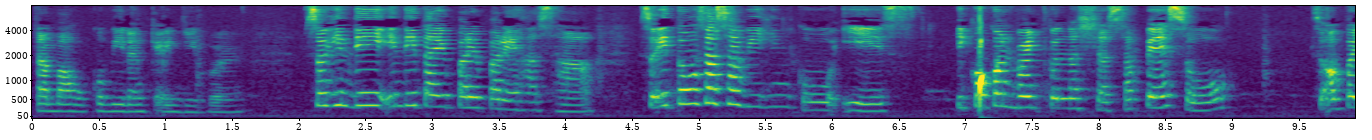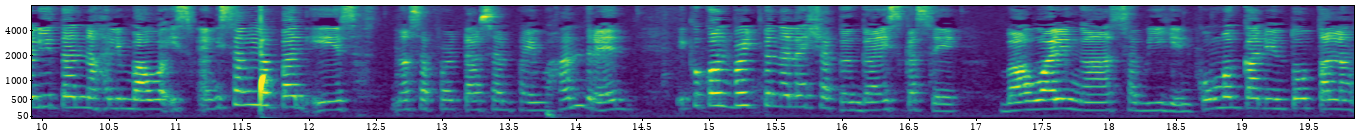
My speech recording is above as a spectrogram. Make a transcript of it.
trabaho ko bilang caregiver? So hindi hindi tayo pare-parehas ha. So itong sasabihin ko is i-convert ko na siya sa peso. So ang palitan na halimbawa is ang isang lapad is nasa 4,500. I-convert ko na lang siya ka guys kasi bawal nga sabihin kung magkano yung total ng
